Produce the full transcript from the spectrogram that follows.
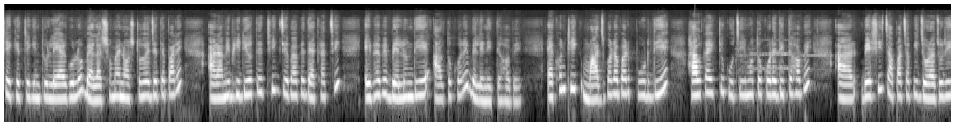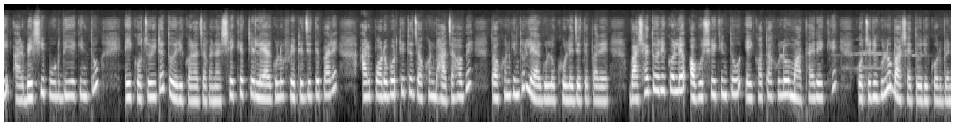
সেক্ষেত্রে কিন্তু লেয়ারগুলো বেলার সময় নষ্ট হয়ে যেতে পারে। আর আমি ভিডিওতে ঠিক যেভাবে দেখাচ্ছি, এইভাবে বেলুন দিয়ে আলতো করে বেলে নিতে হবে। এখন ঠিক মাঝ বরাবর পুর দিয়ে হালকা একটু কুচির মতো করে দিতে হবে। আর বেশি চাপাচাপি, জোড়াজুড়ি আর বেশি পুর দিয়ে কিন্তু এই কচুরিটা তৈরি করা যাবে না। সেক্ষেত্রে লেয়ারগুলো ফেটে যেতে পারে। আর পরবর্তীতে যখন ভাজা হবে, তখন কিন্তু লেয়ারগুলো খুলে যেতে পারে। বাসায় তৈরি করলে অবশ্যই কিন্তু এই কথাগুলো মাথায় রেখে কচুরিগুলো বাসায় তৈরি করবেন।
